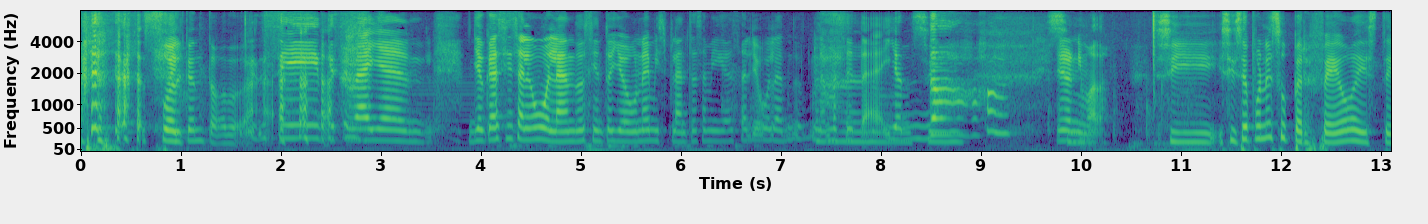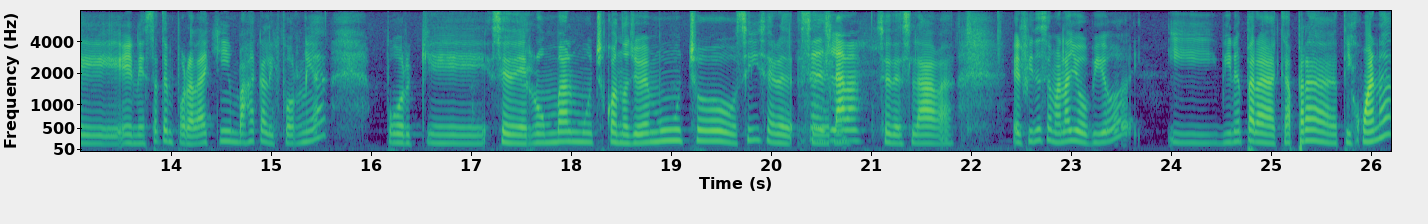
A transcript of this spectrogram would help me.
Suelten todo. ah. Sí, que se vayan. Yo casi salgo volando. Siento yo, una de mis plantas amigas salió volando. Una maceta. Y yo, sí. no. Sí. ni modo. Sí, sí se pone súper feo este, en esta temporada aquí en Baja California porque se derrumban mucho, cuando llueve mucho, sí, se, Se deslava. Se deslava. El fin de semana llovió y vine para acá, para Tijuana,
